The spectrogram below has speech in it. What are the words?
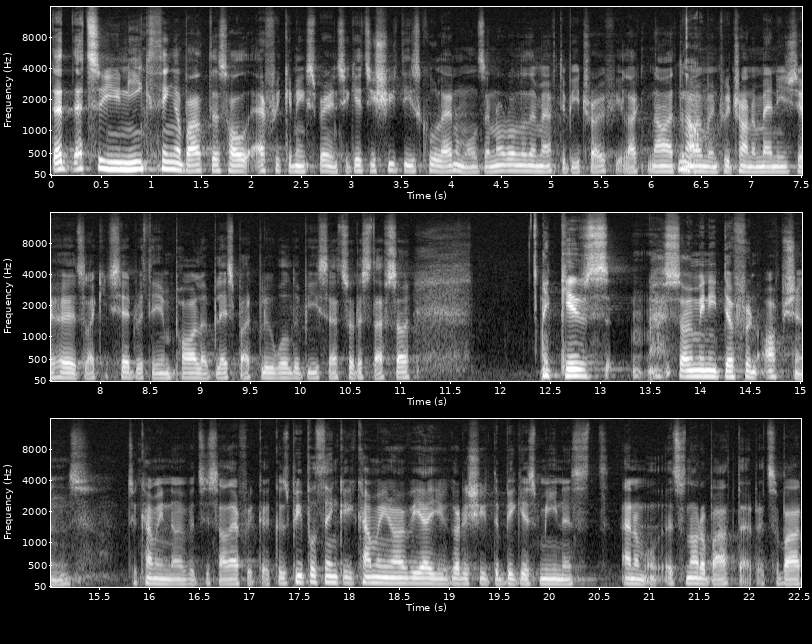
that that's a unique thing about this whole African experience you get to shoot these cool animals and not all of them have to be trophy like now at the No. moment we're trying to manage the herds like you said with the impala blessed by blue wildebeest that sort of stuff so it gives so many different options to coming over to South Africa because people think you're coming over here, you've got to shoot the biggest, meanest animal. It's not about that. It's about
